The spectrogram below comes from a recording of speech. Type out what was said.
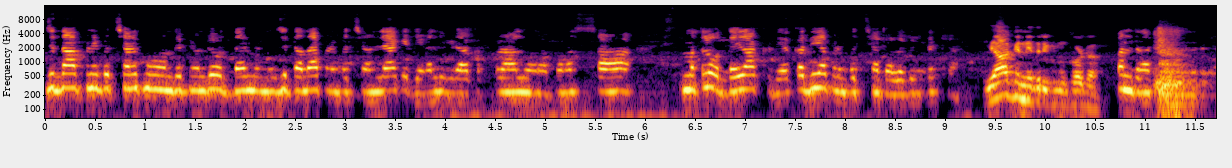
ਜਿੱਦਾਂ ਆਪਣੇ ਬੱਚਿਆਂ ਨੂੰ ਖਵਾਉਂਦੇ ਪਿਆਉਂਦੇ ਉਦਾਂ ਹੀ ਮੈਨੂੰ ਜਿੱਦਾਂ ਦਾ ਆਪਣੇ ਬੱਚਿਆਂ ਨੂੰ ਲਿਆ ਕੇ ਦੇਣਾ ਲੀੜਾ ਕੱਪੜਾ ਲਾਉਣਾ ਪਾਉਣਾ ਸਾ ਮਤਲਬ ਉਦਾਂ ਹੀ ਰੱਖਦੇ ਆ ਕਦੀ ਆਪਣੇ ਬੱਚਿਆਂ ਤੋਂ ਅਲੱਗ ਨਹੀਂ ਰੱਖਿਆ। ਵਿਆਹ ਕਿੰਨੀ ਤਰੀਕ ਨੂੰ ਤੁਹਾਡਾ? 15 ਤਰੀਕ ਨੂੰ ਮੇਰਾ ਵਿਆਹ।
